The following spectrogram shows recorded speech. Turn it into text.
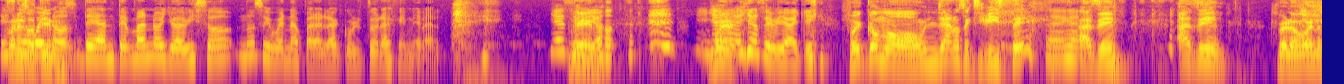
Es Con que eso bueno, tienes. de antemano yo aviso, no soy buena para la cultura general. ya se Bien. ya, Bueno. ya se vio aquí. Fue como un ya nos exhibiste. Así, así. Pero bueno.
